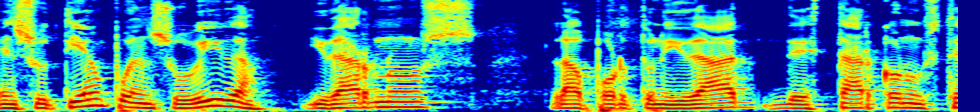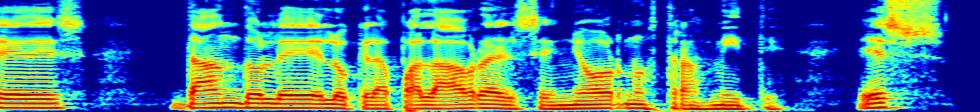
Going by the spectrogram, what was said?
en su tiempo, en su vida y darnos la oportunidad de estar con ustedes dándole lo que la palabra del Señor nos transmite. Es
